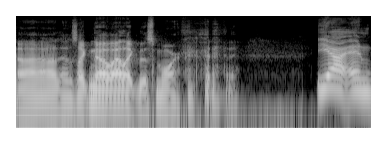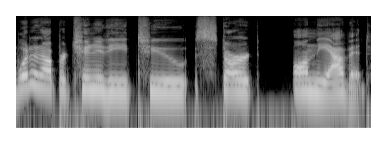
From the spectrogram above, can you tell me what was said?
uh, I was like, no, I like this more. yeah, and what an opportunity to start on the Avid.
